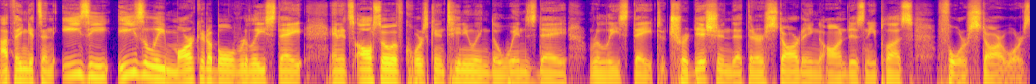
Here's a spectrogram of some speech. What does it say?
I think it's an easy, easily marketable release date, and it's also, of course, continuing the Wednesday release date tradition that they're starting on Disney Plus for Star Wars.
